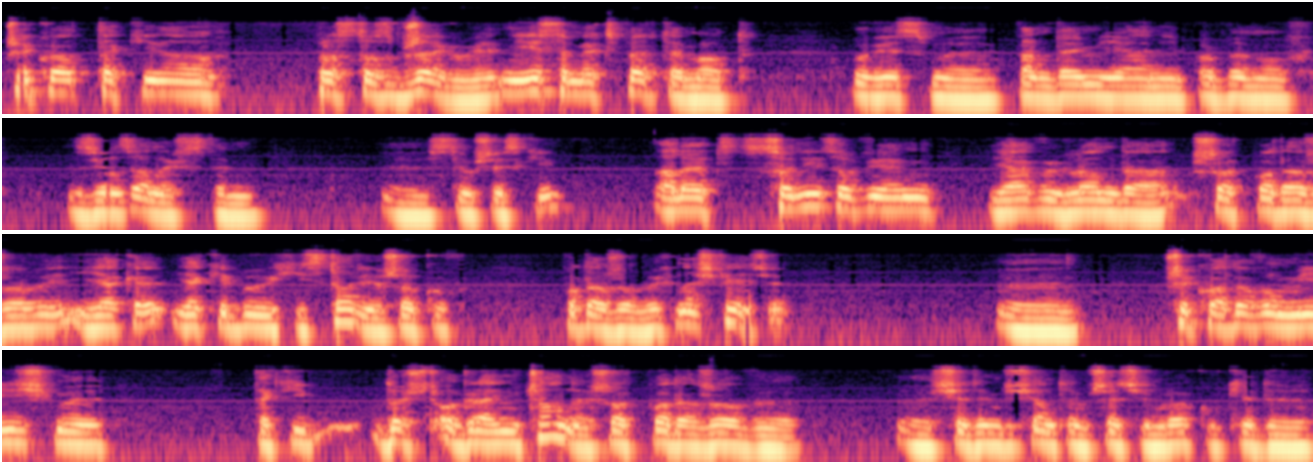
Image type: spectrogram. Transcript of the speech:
przykład taki no, prosto z brzegu. Nie jestem ekspertem od powiedzmy pandemii ani problemów związanych z tym, z tym wszystkim, ale co nieco wiem, jak wygląda szok podażowy i jakie, jakie były historie szoków podażowych na świecie. Y, przykładowo mieliśmy taki dość ograniczony szok podażowy w 1973 roku, kiedy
